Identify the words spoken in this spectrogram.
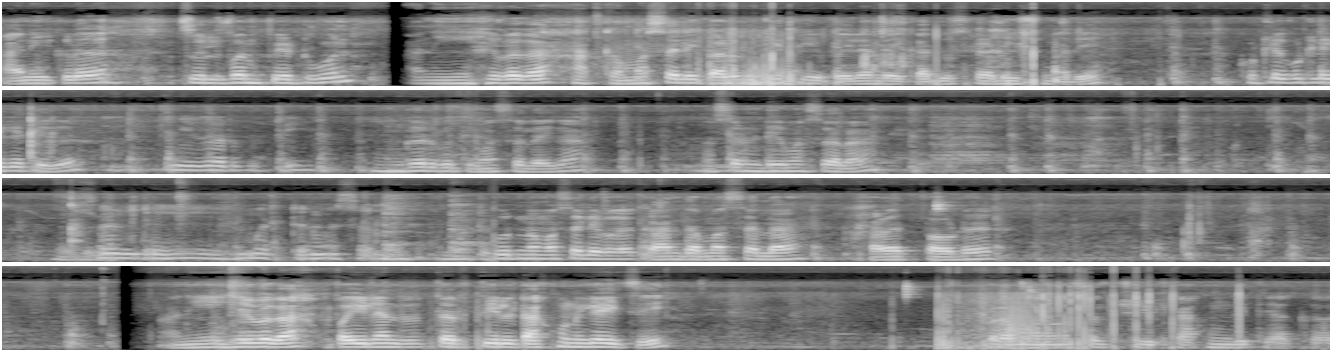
आणि इकडं चूल पण पेटवून आणि हे बघा अक्का मसाले काढून घेते पहिल्यांदा एका दुसऱ्या डिशमध्ये कुठले कुठले घेते ग? मी घरगुती. घरगुती मसाला आहे का? संडे मसाला. संडे मटन मसाला. पूर्ण मसाले बघा कांदा मसाला हळद पावडर. आणि हे बघा पहिल्यांदा तर तेल टाकून घ्यायचे. प्रमाणानुसार तेल टाकून घेते अक्का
